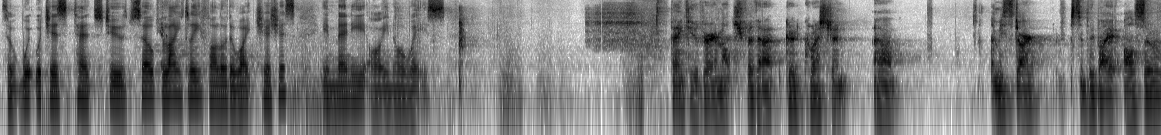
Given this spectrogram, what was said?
so which is tends to so blindly follow the white churches in many or in all ways? Thank you very much for that good question. Uh, let me start simply by also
